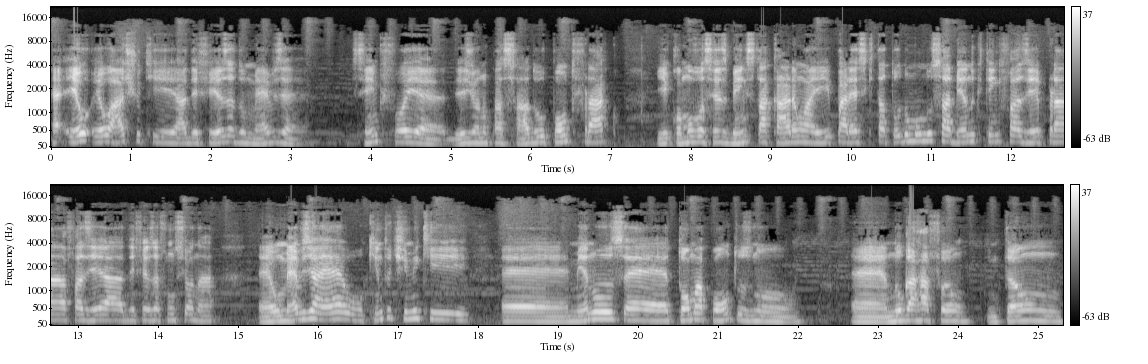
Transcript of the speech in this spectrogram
É, eu, eu acho que a defesa do Mavis é, sempre foi, é, desde o ano passado, o ponto fraco. E como vocês bem destacaram aí, parece que tá todo mundo sabendo o que tem que fazer para fazer a defesa funcionar. É, o Mavis já é o quinto time que é, menos é, toma pontos no, é, no garrafão. Então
